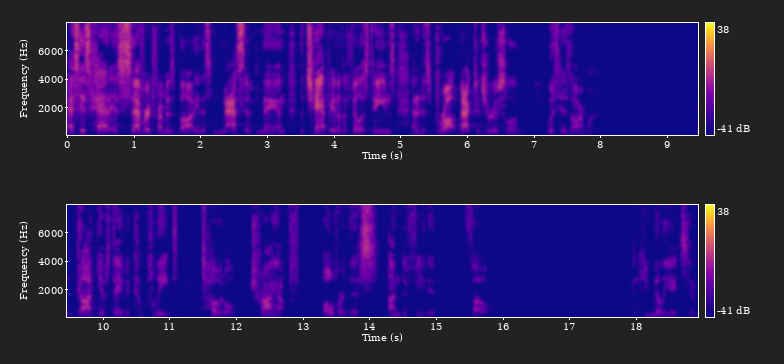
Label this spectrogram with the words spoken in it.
As his head is severed from his body, this massive man, the champion of the Philistines, and it is brought back to Jerusalem with his armor. And God gives David complete, total triumph over this undefeated foe and humiliates him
